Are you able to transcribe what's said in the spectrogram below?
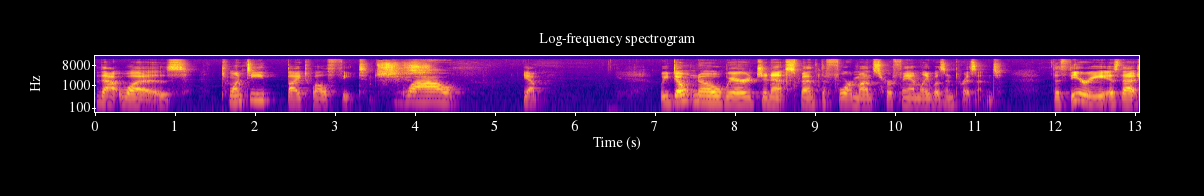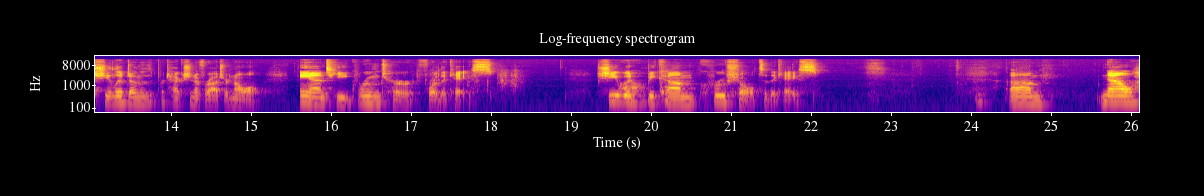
that was twenty by twelve feet. Wow. Yep. We don't know where Jeanette spent the four months her family was imprisoned. The theory is that she lived under the protection of Roger Nowell, and he groomed her for the case. She Wow. would become crucial to the case. Um, now,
